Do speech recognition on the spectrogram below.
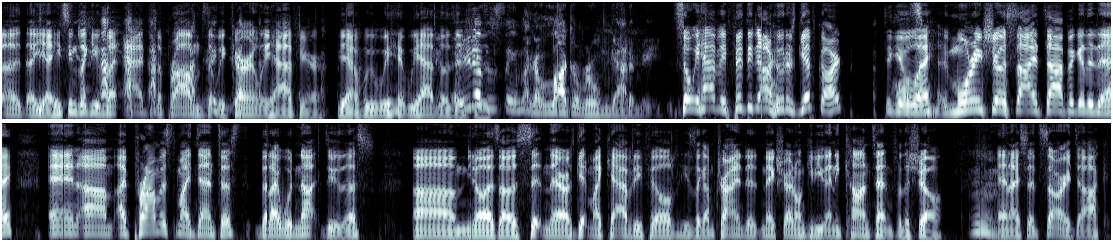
uh, uh, yeah. He seems like he might add to the problems that we currently have here. Yeah, we we we have those issues. he doesn't seem like a locker room guy to me. So we have a fifty dollar Hooters gift card to give away. Morning show side topic of the day, and um, I promised my dentist that I would not do this. Um, you know, as I was sitting there, I was getting my cavity filled. He's like, "I'm trying to make sure I don't give you any content for the show," and I said, "Sorry, doc.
